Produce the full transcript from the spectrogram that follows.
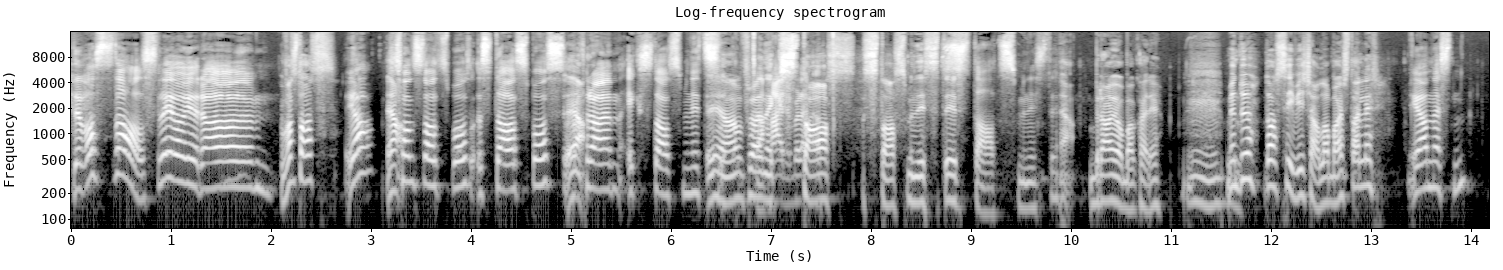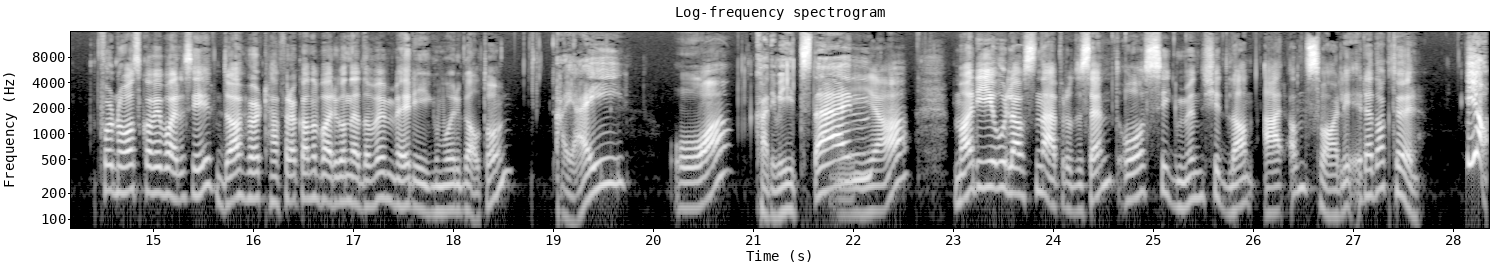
Det var staselig å gjøre Det var stas. Ja, Ja. sånn statsboss, statsboss Ja. fra en eks-statsminister. Ja, fra en Nei, eks-stas-statsminister. Statsminister. Ja, bra jobba, Kari. Men du, da sier vi tjalabais, da, eller? Ja, nesten. For nå skal vi bare si du har hørt 'Herfra kan det bare gå nedover' med Rigmor Galtung. Hei, hei. Og Kari Hvitstein. ja, Marie Olavsen er produsent, og Sigmund Kydland er ansvarlig redaktør. Ja.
